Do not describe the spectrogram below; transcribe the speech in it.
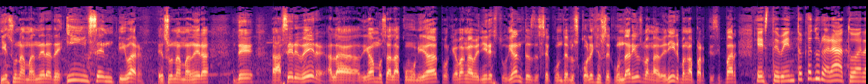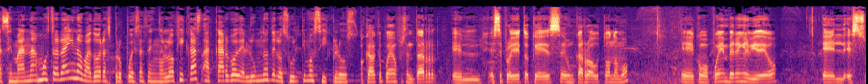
y es una manera de incentivar, es una manera de hacer ver a la, digamos, a la comunidad, porque van a venir estudiantes de, de los colegios secundarios, van a venir, van a participar. Este evento que durará toda la semana mostrará innovadoras propuestas tecnológicas a cargo de alumnos de los últimos ciclos. Acá que podemos presentar el, este proyecto que es un carro autónomo, eh, como pueden ver en el video, el, es,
